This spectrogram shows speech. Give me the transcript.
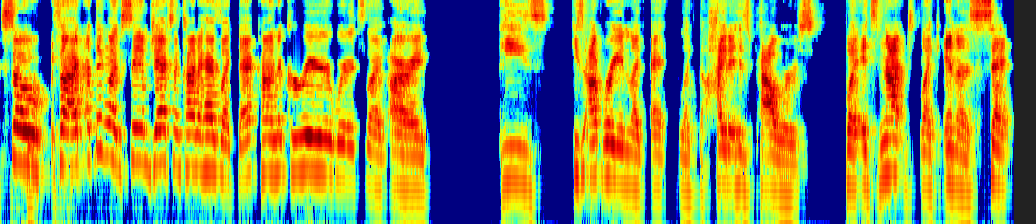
so so I, I, think like Sam Jackson kind of has like that kind of career where it's like all right he's he's operating like at like the height of his powers but it's not like in a set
